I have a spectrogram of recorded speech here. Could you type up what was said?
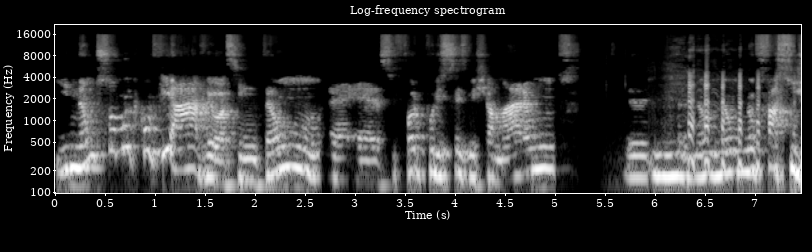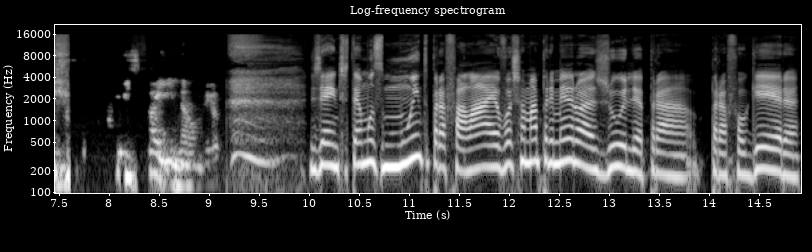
e não sou muito confiável, assim. Então, é, é, se for por isso que vocês me chamaram, não, não, não faço jus isso aí, não, viu? Gente, temos muito para falar. Eu vou chamar primeiro a Júlia para a fogueira.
